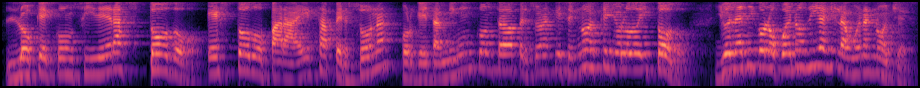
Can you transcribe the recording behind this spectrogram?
Lo que consideras todo es todo para esa persona, porque también he encontrado personas que dicen, no, es que yo lo doy todo. Yo le digo los buenos días y las buenas noches.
